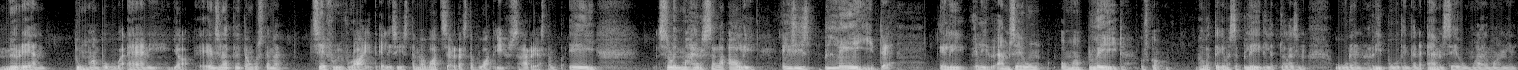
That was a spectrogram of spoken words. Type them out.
möreän, tumman puhuva ääni. Ja ensin ajattelin, että onko se tämä Jeffrey Wright, eli siis tämä Watcher tästä What If-sarjasta, mutta ei. Se oli Mahershala Ali, eli siis Blade. Eli, eli MCUn oma Blade, koska he ovat tekemässä Bladeille tällaisen uuden rebootin tänne MCU-maailmaan, niin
